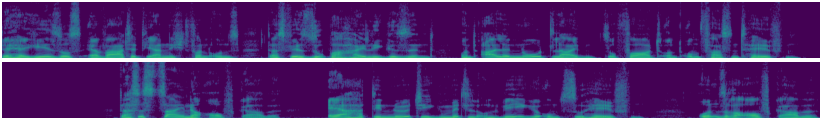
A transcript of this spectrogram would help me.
der Herr Jesus erwartet ja nicht von uns, dass wir Superheilige sind und alle notleidend sofort und umfassend helfen. Das ist seine Aufgabe, er hat die nötigen Mittel und Wege, um zu helfen. Unsere Aufgabe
